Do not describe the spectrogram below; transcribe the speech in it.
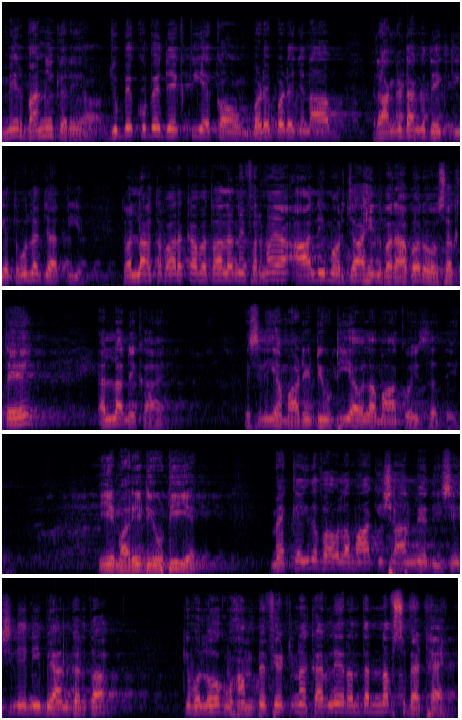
मेहरबानी करें आप। जुबे कुबे देखती है कौम बड़े बड़े जनाब रंग डंग देखती है तो उलझ जाती है। तो अल्लाह तबारक वाली ने फरमाया, आलिम और जाहिल बराबर हो सकते, अल्लाह ने कहा है। इसलिए हमारी ड्यूटी है माँ को इज़्ज़त दे। ये हमारी ड्यूटी है। मैं कई दफ़ा माँ की शान में हदीसें इसलिए नहीं बयान करता कि वो लोग हम पे फिट ना कर ले और अंदर नफ्स बैठा है।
